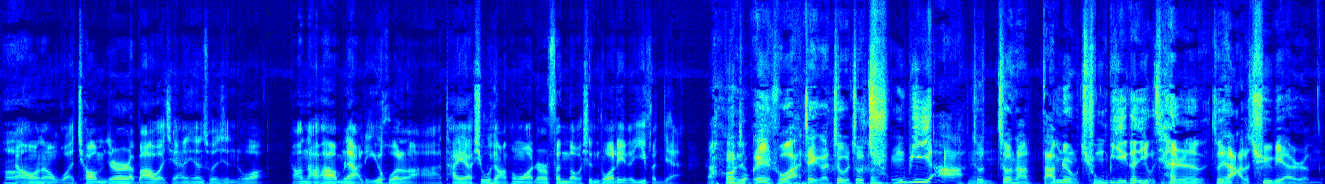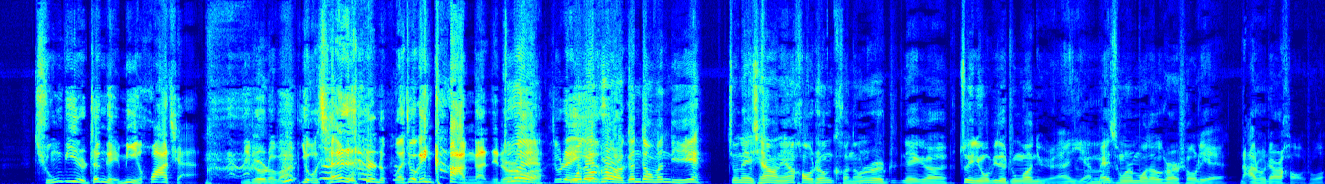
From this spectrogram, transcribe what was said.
啊然后呢，我敲门筋儿的把我钱先存信托，然后哪怕我们俩离婚了啊，他也休想从我这儿分走信托里的一分钱。然后就我跟你说啊，这个就就穷逼啊，嗯就就像咱们这种穷逼跟有钱人最大的区别是什么呢？穷逼是真给蜜花钱，你知道吧？有钱人是，我就给你看看，你知道对吧？就这意默多。克跟邓文迪，就那前两年号称可能是那个最牛逼的中国女人，也嗯没从人默多克手里拿出点好处。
